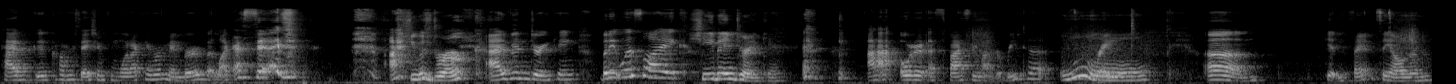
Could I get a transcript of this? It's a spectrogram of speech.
had good conversation from what I can remember, but like I said, I, She was drunk. I'd been drinking, but it was like She been drinking. I ordered a spicy margarita, Great. um, Getting fancy on them.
